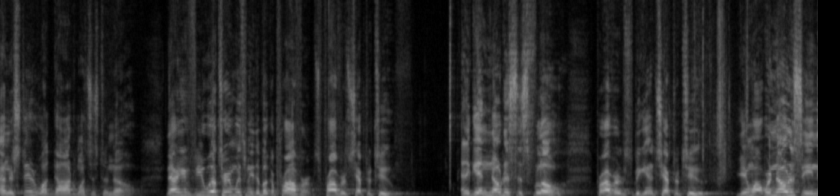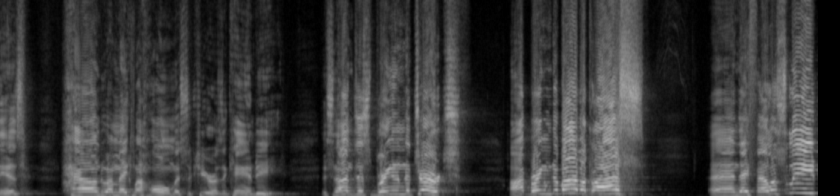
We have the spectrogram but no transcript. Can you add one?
understood what God wants us to know. Now, if you will, turn with me to the book of Proverbs, Proverbs chapter 2. And again, notice this flow. Proverbs begin chapter 2. Again, what we're noticing is how do I make my home as secure as it can be? It's not just bringing them to church. I bring them to Bible class, and they fell asleep.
